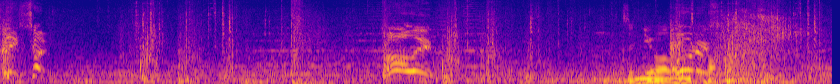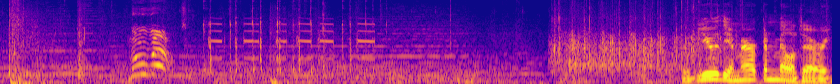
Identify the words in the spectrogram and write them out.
Ready, sir. All in. There's a New Orleans Orders. pocket. Move out. Review the American military.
